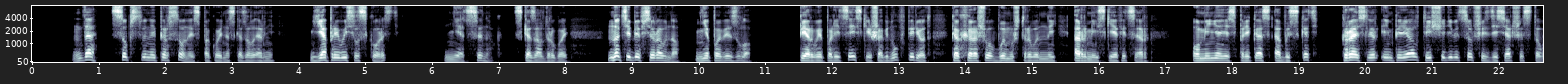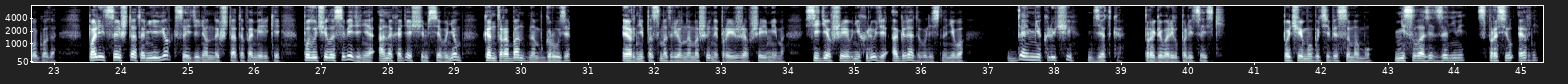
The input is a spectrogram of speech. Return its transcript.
«Да, собственной персоной», — спокойно сказал Эрни. «Я превысил скорость?» «Нет, сынок, — сказал другой. — Но тебе все равно не повезло. Первый полицейский шагнул вперед, как хорошо вымуштрованный армейский офицер. «У меня есть приказ обыскать Крайслер Империал 1966 года. Полиция штата Нью-Йорк Соединенных Штатов Америки получила сведения о находящемся в нем контрабандном грузе. Эрни посмотрел на машины, проезжавшие мимо. Сидевшие в них люди оглядывались на него — «Дай мне ключи, детка», — проговорил полицейский. «Почему бы тебе самому не слазить за ними?» — спросил Эрни.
